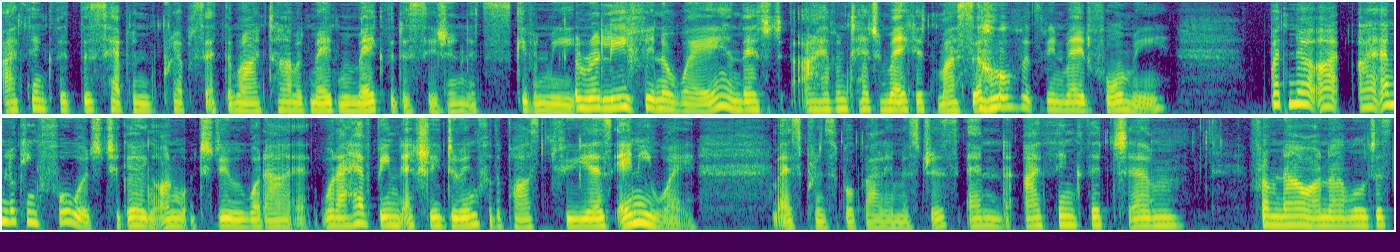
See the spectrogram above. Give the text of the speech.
I think that this happened perhaps at the right time. It made me make the decision. It's given me a relief in a way, and that I haven't had to make it myself. It's been made for me. But no, I, I am looking forward to going on to do what I what I have been actually doing for the past few years anyway, as principal ballet mistress. And I think that um, from now on, I will just,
